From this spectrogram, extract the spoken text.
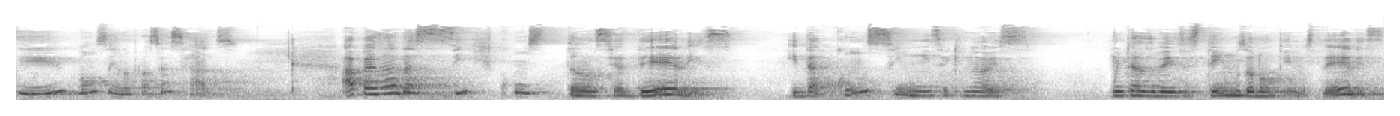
e vão sendo processados. Apesar da circunstância deles e da consciência que nós muitas vezes temos ou não temos deles,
